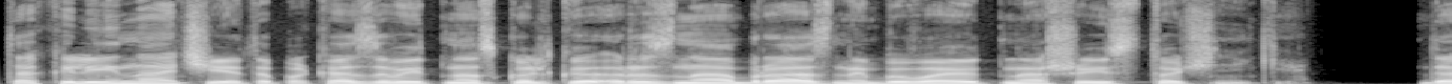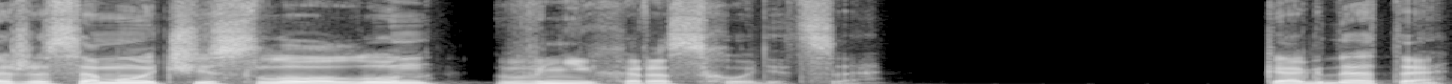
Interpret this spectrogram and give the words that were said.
Так или иначе, это показывает, насколько разнообразны бывают наши источники. Даже само число лун в них расходится. Когда-то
